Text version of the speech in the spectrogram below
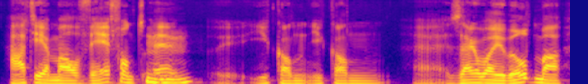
HTML5, want eh, Mhm. je kan, je kan zeggen wat je wilt, maar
